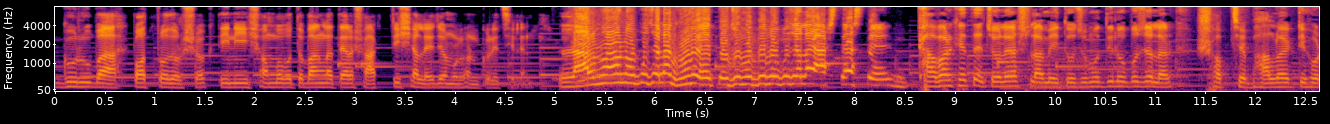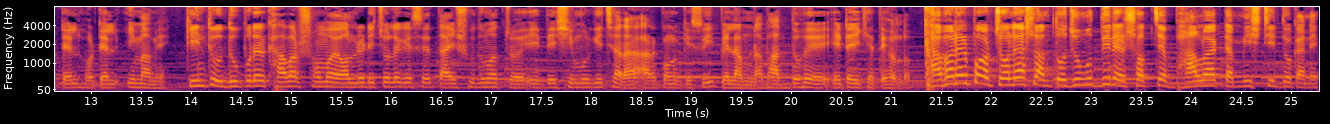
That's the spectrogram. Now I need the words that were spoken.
গুরু বা পথ প্রদর্শক তিনি সম্ভবত বাংলা তেরোশো আটত্রিশ সালে জন্মগ্রহণ করেছিলেন। লালমোহন উপজেলা ঘুরে তজুমুদ্দিন উপজেলায় আসতে আসতে খাবার খেতে চলে আসলাম এই তজুমুদ্দিন উপজেলার সবচেয়ে ভালো একটি হোটেল হোটেল ইমামে। কিন্তু দুপুরের খাবার সময় অলরেডি চলে গেছে তাই শুধুমাত্র এই দেশি মুরগি ছাড়া আর কোনো কিছুই পেলাম না। বাধ্য হয়ে এটাই খেতে হলো। খাবারের পর চলে আসলাম তজুমুদ্দিনের সবচেয়ে ভালো একটা মিষ্টির দোকানে।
